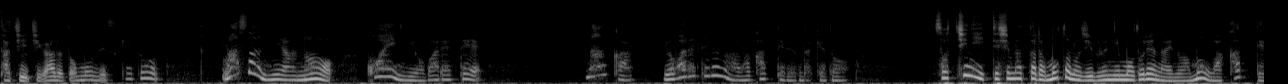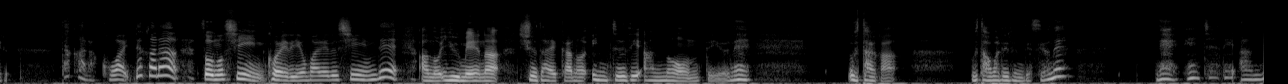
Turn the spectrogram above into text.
立ち位置があると思うんですけどまさにあの声に呼ばれてなんか呼ばれてるのは分かってるんだけどそっちに行ってしまったら元の自分に戻れないのはもう分かってる。だから怖いだからそのシーン声で呼ばれるシーンであの有名な主題歌の「Into the Unknown」っていうね歌が歌われるんですよね。ね「Into the Unknown」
